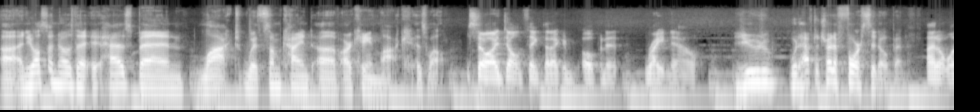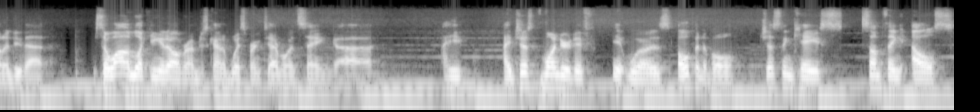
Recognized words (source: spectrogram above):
Uh, and you also know that it has been locked with some kind of arcane lock as well. So I don't think that I can open it right now. You would have to try to force it open. I don't want to do that. So while I'm looking it over, I'm just kind of whispering to everyone, saying, uh, "I, I just wondered if it was openable, just in case something else,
